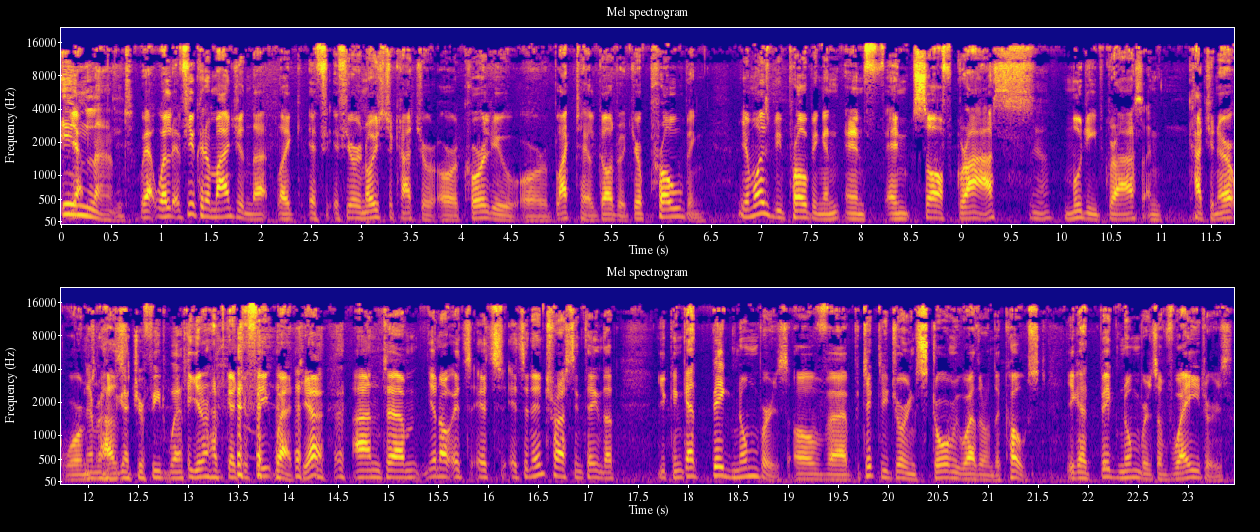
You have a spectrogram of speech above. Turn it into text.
inland. Yeah, well, if you can imagine that, like if, if you're an oyster catcher or a curlew or a black-tailed godwit, you're probing. You must be probing in, in, in soft grass, Yeah. muddy grass, and catching earthworms. Never have to get your feet wet. You don't have to get your feet wet, yeah. And um, you know, it's it's it's an interesting thing that you can get big numbers of, uh, particularly during stormy weather on the coast. You get big numbers of waders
